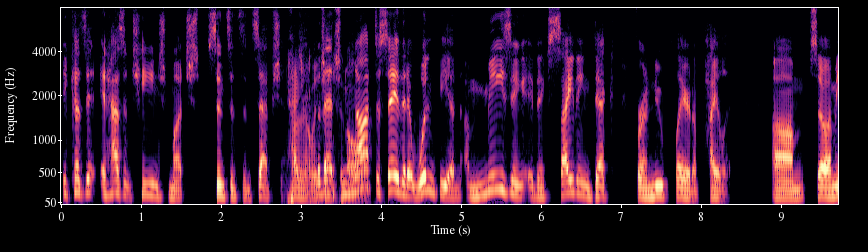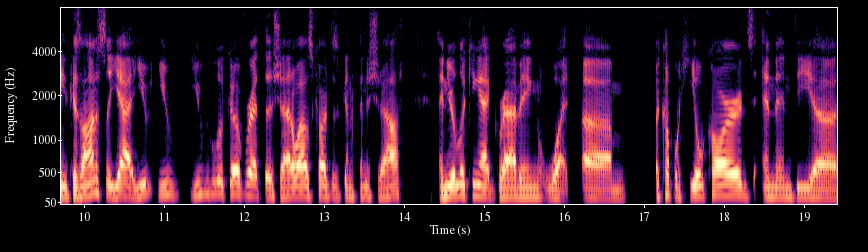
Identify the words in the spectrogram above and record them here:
because it, it hasn't changed much since its inception hasn't really but changed that's at all. not to say that it wouldn't be an amazing an exciting deck for a new player to pilot um so i mean because honestly yeah you you you look over at the shadow isles cards that's going to finish it off and you're looking at grabbing what um a couple heal cards and then the uh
